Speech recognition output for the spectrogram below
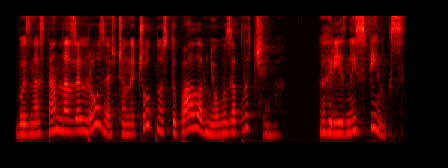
Безнастанна загроза, що нечутно ступала в нього за плечима, грізний сфінкс,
